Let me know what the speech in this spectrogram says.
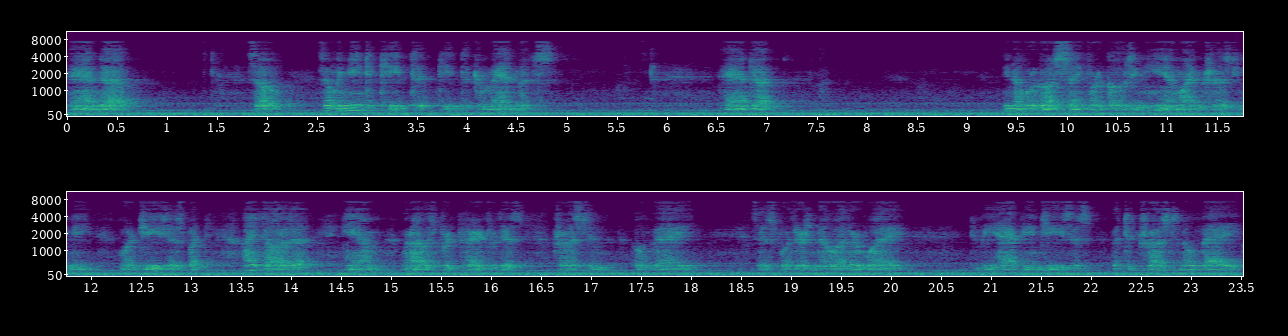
And uh, so, so we need to keep the keep the commandments. And uh, you know, we're going to sing for a closing hymn. I'm trusting thee, Lord Jesus. But I thought of him when I was preparing for this. Trust and obey. It says, for there's no other way to be happy in Jesus but to trust and obey.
